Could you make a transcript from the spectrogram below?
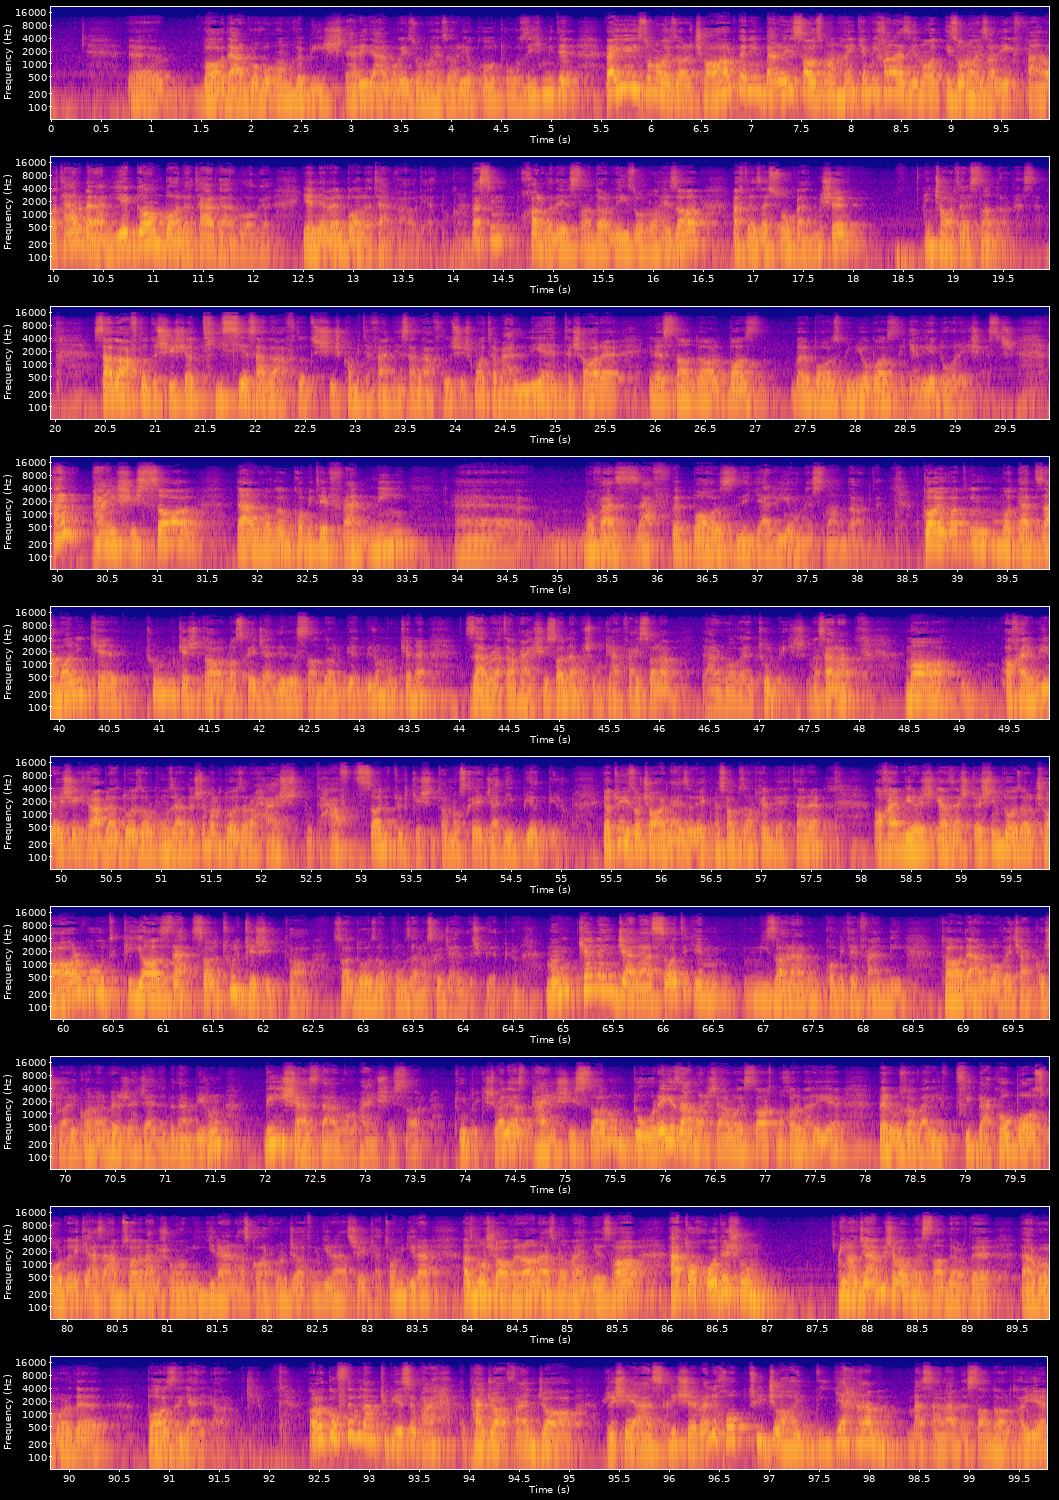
با در واقع عمق بیشتری در واقع ایزو 9001 رو توضیح میده و یه ایزو 9004 داریم برای سازمان هایی که می‌خوان از ایزو 9001 فراتر برن یه گام بالاتر در واقع یه لول بالاتر فعالیت بکنن. پس این خانواده استاندارد ایزو 9000 وقتی ازش صحبت میشه این چهار تا استاندارد هستن. 176 یا TC 176 کمیته فنی 176 متولی انتشار این استاندارد باز بازبینی و بازنگری دورهش هستش. هر 5 6 سال در واقع اون کمیته فنی موظف به بازنگری اون استاندارده گاهی این مدت زمانی که طول می‌کشه تا نسخه جدید استاندارد بیاد بیرون ممکنه ضرورتا 5 6 سال نباشه ممکنه 7 سال هم در واقع طول بکشه. مثلا ما آخرین ویرایشی که قبل از 2015 داشتیم مال 2008 بود. 7 سالی طول کشید تا نسخه جدید بیاد بیرون. یا تو ایزو 14001 مثال بزنم خیلی بهتره. آخرین ویرایشی که ازش داشتیم 2004 بود که 11 سال طول کشید تا سال 2015 نسخه جدیدش بیاد بیرون. ممکنه این جلساتی که می‌ذارن اون کمیته فنی تا در واقع چکشکاری کنن version جدید بدن بیرون بیش از در واقع 5 6 سال طول بکشه. ولی از 5 6 سال اون دوره زمانیش در واقع استارت می‌خوره برای بروزآوری feedback ها و بازخوردهایی که از امثال من و شما می‌گیرن از کارخونجات می‌گیرن از شرکت ها می‌گیرن از مشاوران از ممیزها حتی خودشون اینا جمع میشه و اون استاندارده در واقع مورد بازنگری قرار می‌گیره. حالا گفته بودم که BS 5750 ریشه اصلیشه ولی خب توی جاهای دیگه هم مثلا استانداردهای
